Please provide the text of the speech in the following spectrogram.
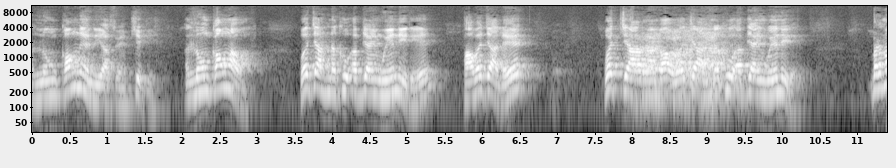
အလွန်ကောင်းတဲ့နေရာဆိုရင်ဖြစ်ပြီအလွန်ကောင်းတာပါဝကြနှစ်ခုအပြိုင်ဝင်နေတယ်ဘာဝကြလဲဝကြရံဘဝကြနှစ်ခုအပြိုင်ဝင်နေတယ်ပရမ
